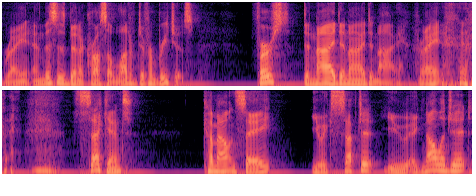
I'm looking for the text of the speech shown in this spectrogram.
right? And this has been across a lot of different breaches. First, deny, deny, deny, right? Second, come out and say you accept it, you acknowledge it,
